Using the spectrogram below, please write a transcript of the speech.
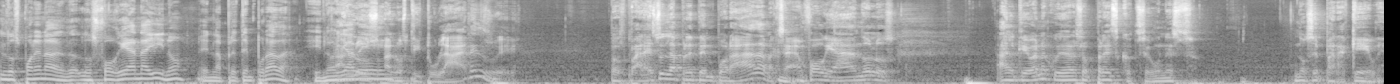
los ponen a, los foguean ahí, ¿no? En la pretemporada. Y no A ya los, ven. a los titulares, güey. Pues para eso es la pretemporada, para que se vayan fogueando los. Al que van a cuidar es a Prescott, según esto. No sé para qué, güey.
